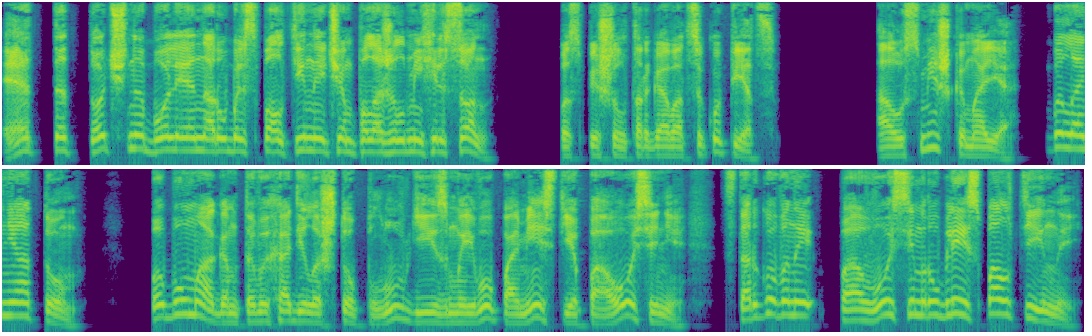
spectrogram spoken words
Это точно более на рубль с полтиной, чем положил Михельсон», — поспешил торговаться купец. А усмешка моя была не о том. По бумагам-то выходило, что плуги из моего поместья по осени сторгованы по 8 рублей с полтиной.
